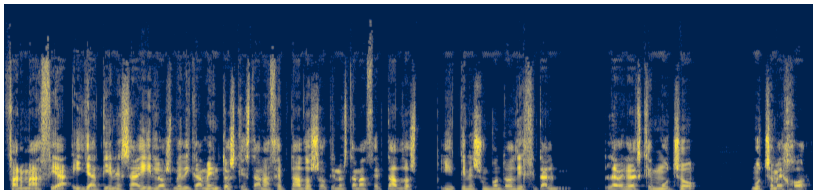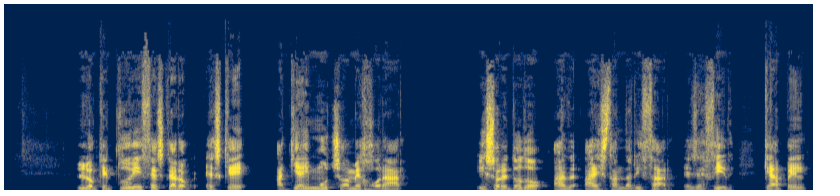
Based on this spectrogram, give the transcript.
farmacia y ya tienes ahí los medicamentos que están aceptados o que no están aceptados y tienes un control digital. La verdad es que mucho, mucho mejor. Lo que tú dices, claro, es que aquí hay mucho a mejorar y sobre todo a estandarizar. Es decir, que Apple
